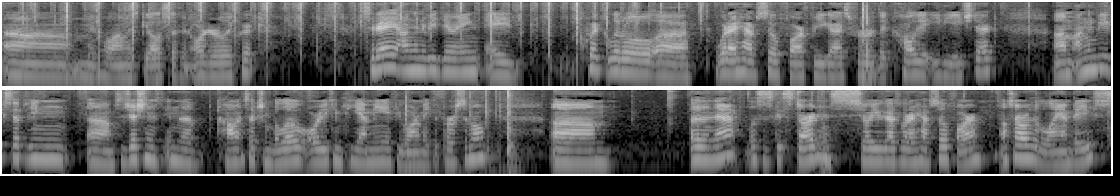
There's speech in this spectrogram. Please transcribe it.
Um, maybe hold on, let's get all this stuff in order really quick. Today I'm going to be doing a quick little, uh, what I have so far for you guys for the Kaalia EDH deck. Um, I'm going to be accepting um, suggestions in the comment section below, or you can PM me if you want to make it personal. Um, other than that, let's just get started and show you guys what I have so far. I'll start with the land base.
